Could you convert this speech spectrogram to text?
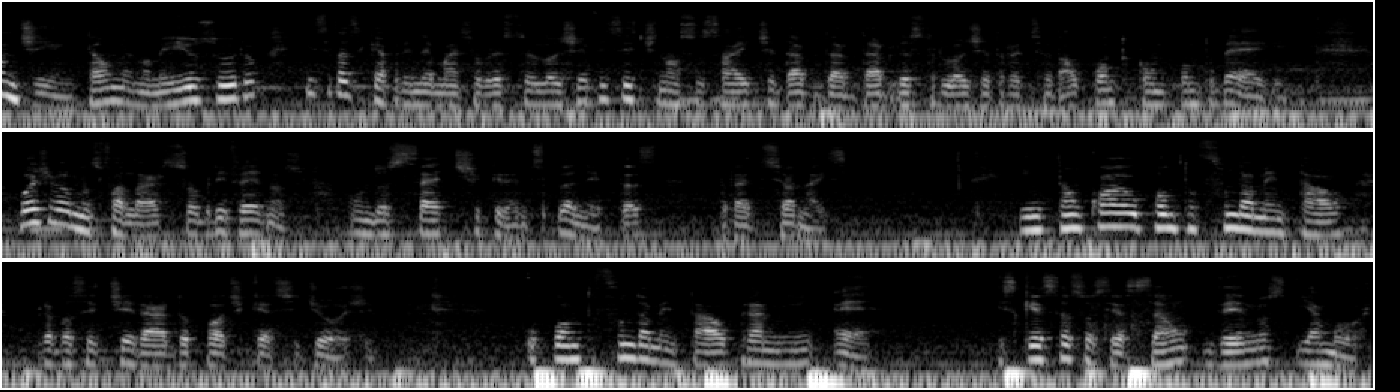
Bom dia, então, meu nome é Yuzuro e se você quer aprender mais sobre astrologia, visite nosso site www.astrologiatradicional.com.br. Hoje vamos falar sobre Vênus, um dos sete grandes planetas tradicionais. Então, qual é o ponto fundamental para você tirar do podcast de hoje? O ponto fundamental para mim é esqueça a associação Vênus e amor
